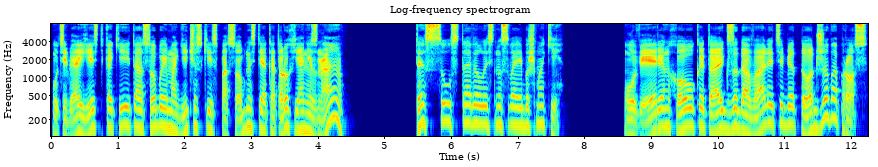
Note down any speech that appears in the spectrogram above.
У тебя есть какие-то особые магические способности, о которых я не знаю?» Тесса уставилась на свои башмаки. «Уверен, Хоук и Тайк задавали тебе тот же вопрос.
